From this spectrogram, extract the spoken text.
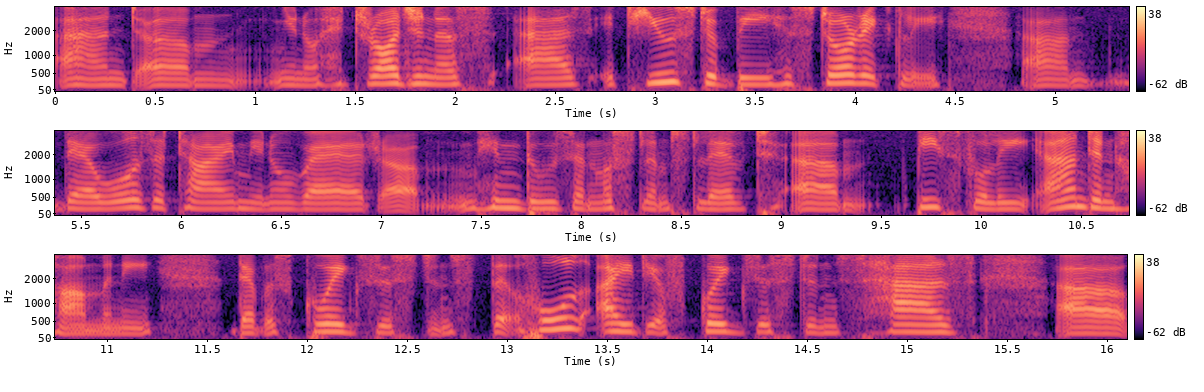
and um, you know heterogeneous as it used to be historically. Um, there was a time you know where um, Hindus and Muslims lived um, peacefully and in harmony. There was coexistence. The whole idea of coexistence has uh,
